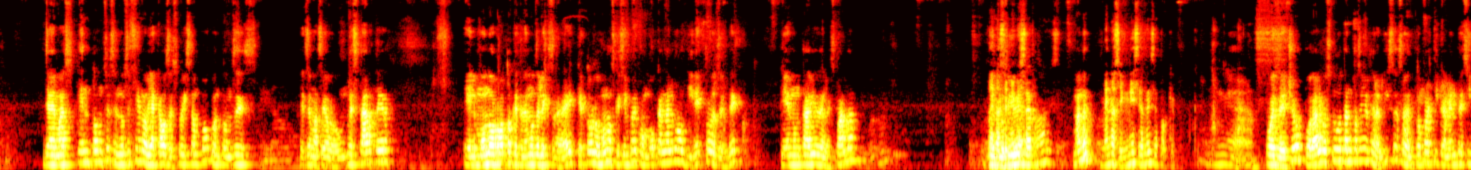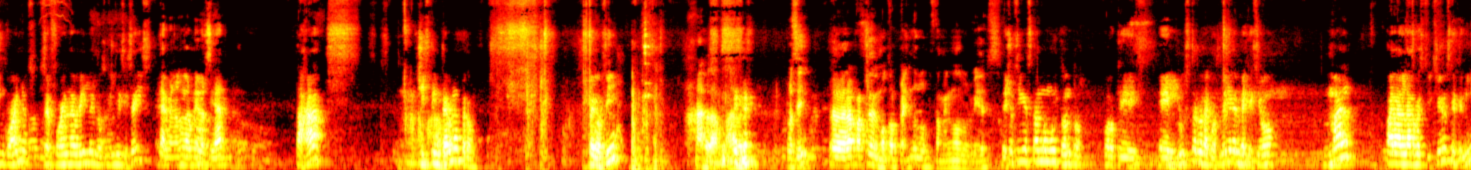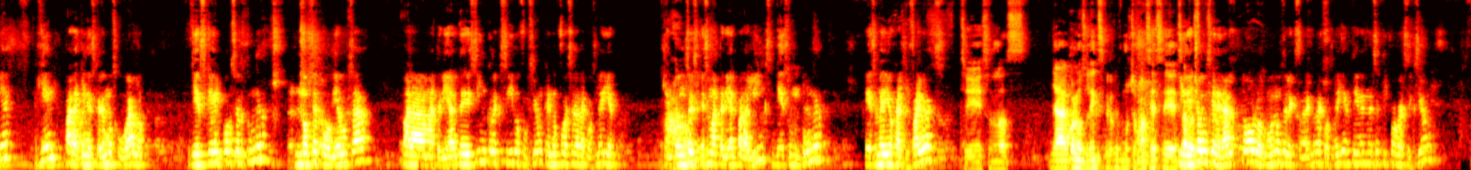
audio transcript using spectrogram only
Y además, entonces en OCG no había Chaos Space tampoco, entonces es demasiado. Un starter, el mono roto que tenemos del extra deck, que todos los monos que siempre convocan algo directo desde el deck, tienen un Tario en la espalda. Menos Ignicer, ¿no? ¿Mande? Menos Ignicer, dice, porque. Yeah. Pues de hecho, por algo estuvo tantos años en la lista, se aventó prácticamente 5 años. Se fue en abril del 2016. Terminó la universidad. Ajá, chiste interno, pero. Pero sí, A la madre. pues sí, pero era parte del motor péndulo, también no lo olvides. de hecho sigue estando muy tonto, porque el Luster de la Cosplayer envejeció mal para las restricciones que tenía, bien para quienes queremos jugarlo. Y es que él, por ser tuner, no se podía usar para material de Synchro, Exceed o Fusión que no fuese de la Cosplayer. Entonces es material para Links y es un tuner, es medio Halkifibrax. Sí, son los. Ya con los links creo que es mucho más ese. Y de hecho, en general, todos los monos del extra deck Draco Slayer tienen ese tipo de restricción.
